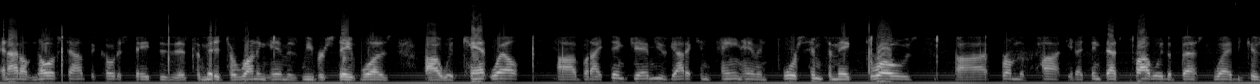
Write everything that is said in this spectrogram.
And I don't know if South Dakota State is as committed to running him as Weber State was uh, with Cantwell. Uh, but I think JMU's got to contain him and force him to make throws uh, from the pocket. I think that's probably the best way because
